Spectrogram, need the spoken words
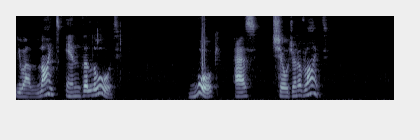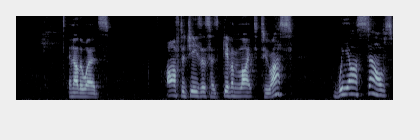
you are light in the Lord. Walk as children of light. In other words, after Jesus has given light to us, we ourselves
